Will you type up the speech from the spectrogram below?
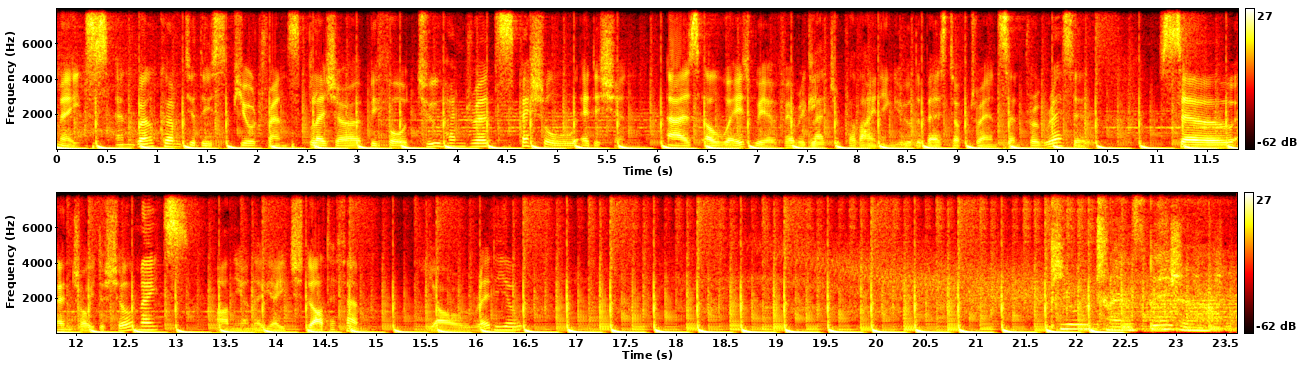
mates and welcome to this Pure Trance Pleasure Before 200 special edition. As always we are very glad to providing you the best of trance and progressive. So enjoy the show mates on ionah.fm, your radio. Pure Trance Pleasure.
